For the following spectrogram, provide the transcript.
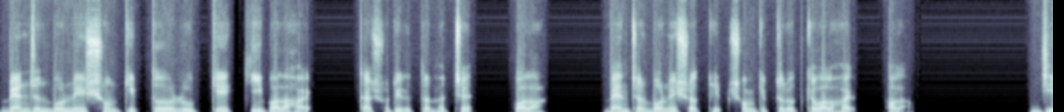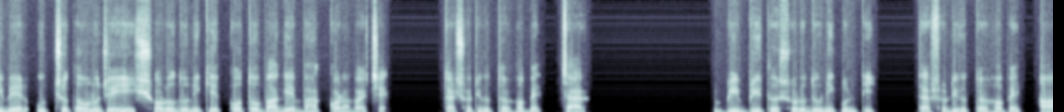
ব্যঞ্জন বর্ণের সংক্ষিপ্ত রূপকে কি বলা হয়? তার সঠিক উত্তর হচ্ছে ফলা ব্যঞ্জন বর্ণের সংক্ষিপ্ত রূপকে বলা হয় ফলা জীবের উচ্চতা অনুযায়ী স্বরধ্বনিকে কত ভাগে ভাগ করা হয়েছে? তার সঠিক উত্তর হবে চার। বিবৃত স্বরধ্বনি কোনটি? তার সঠিক উত্তর হবে আ।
